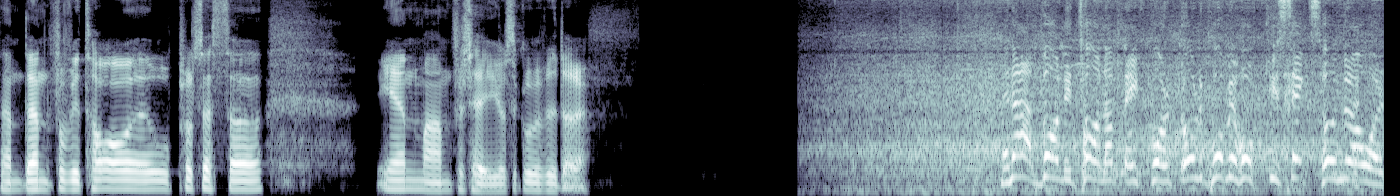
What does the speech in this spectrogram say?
den, den får vi ta och processa en man för sig och så går vi vidare. Men allvarligt talat Leif Boork, du håller på med hockey i 600 år.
